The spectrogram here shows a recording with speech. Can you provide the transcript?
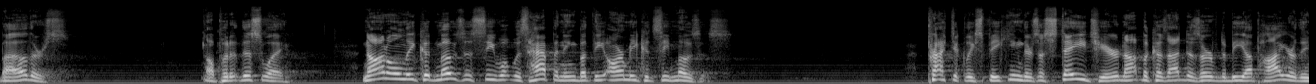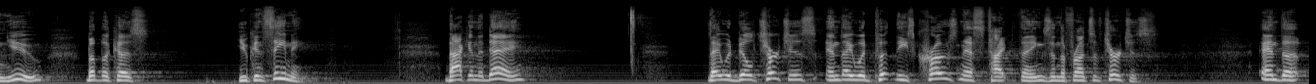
by others. I'll put it this way not only could Moses see what was happening, but the army could see Moses. Practically speaking, there's a stage here, not because I deserve to be up higher than you, but because you can see me. Back in the day, They would build churches and they would put these crow's nest type things in the fronts of churches. And the,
